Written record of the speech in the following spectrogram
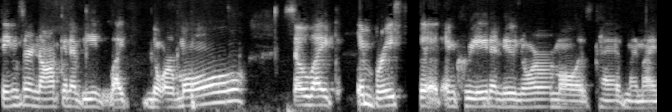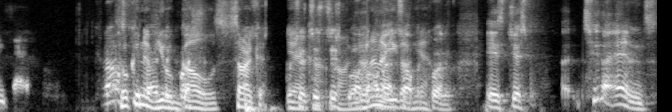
things are not going to be like normal. So like embrace it and create a new normal is kind of my mindset. Can I ask Talking you of your goals, sorry. Okay. yeah, just, just, just on. on, No, no, on no, that you go, topic yeah. is just uh, to that end,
